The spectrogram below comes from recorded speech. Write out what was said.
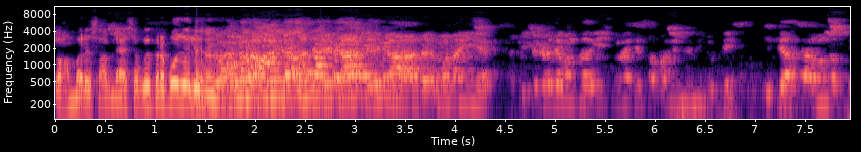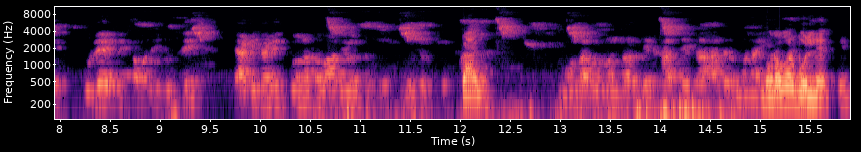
तो हमारे सामने ऐसा कोई प्रपोजल ही नहीं है। हा। धर्म नाहीये दुसरीकडे ते म्हणतात की शिवरायांची समाधी ज्यांनी शोधली इतिहासकार म्हणतात की फुले यांनी समाधी शोधली या ठिकाणी दोन आता वाद होऊ शकतो काय आलं? म्हणतात एक हात एक हा धर्म नाही बरोबर बोलले आहेत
